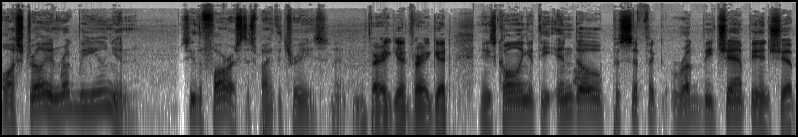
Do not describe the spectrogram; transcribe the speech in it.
Australian Rugby Union see the forest despite the trees? Very good, very good. He's calling it the Indo Pacific Rugby Championship.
